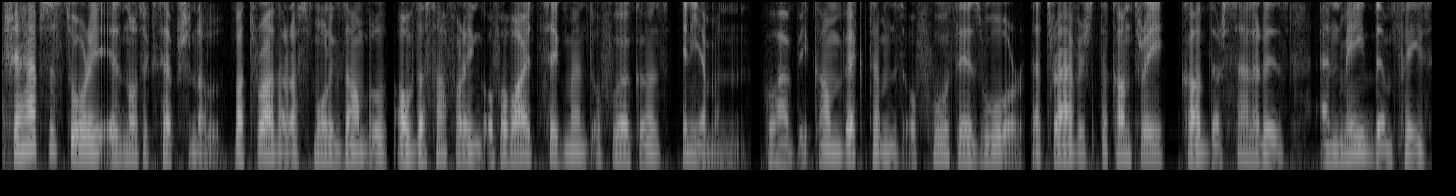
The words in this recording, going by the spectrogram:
Shahab's story is not exceptional, but rather a small example of the suffering of a wide segment of workers in Yemen who have become victims of Houthis war that ravaged the country, cut their salaries, and made them face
